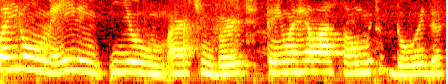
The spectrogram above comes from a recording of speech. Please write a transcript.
O Iron Maiden e o Martin Bird têm uma relação muito doida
